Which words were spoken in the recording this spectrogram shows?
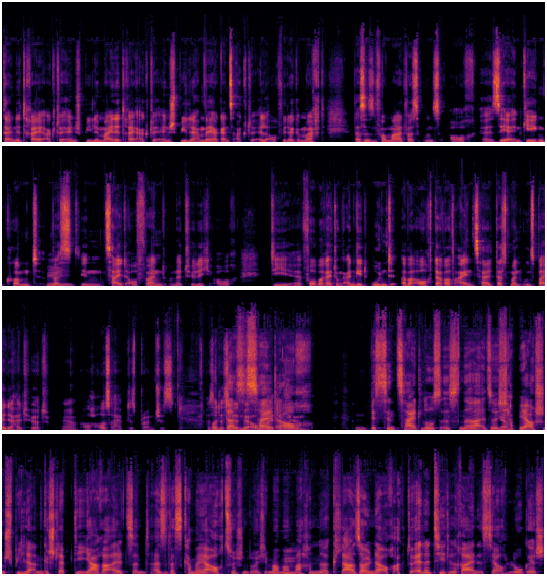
Deine drei aktuellen Spiele, meine drei aktuellen Spiele haben wir ja ganz aktuell auch wieder gemacht. Das ist ein Format, was uns auch äh, sehr entgegenkommt, mhm. was den Zeitaufwand und natürlich auch die äh, Vorbereitung angeht und aber auch darauf einzahlt, dass man uns beide halt hört, ja, auch außerhalb des Brunches. Also und das, das werden wir auch halt auch ein bisschen zeitlos ist. Ne? Also ich ja. habe ja auch schon Spiele angeschleppt, die Jahre alt sind. Also das kann man ja auch zwischendurch immer mal mhm. machen. Ne? Klar sollen da auch aktuelle Titel rein, ist ja auch logisch,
